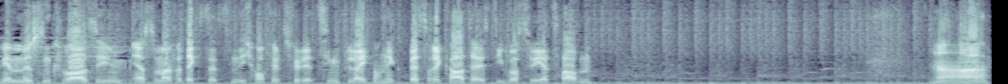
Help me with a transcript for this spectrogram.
Wir müssen quasi erst einmal verdeckt setzen. Ich hoffe jetzt, wir ziehen vielleicht noch eine bessere Karte als die, was wir jetzt haben. Aha.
